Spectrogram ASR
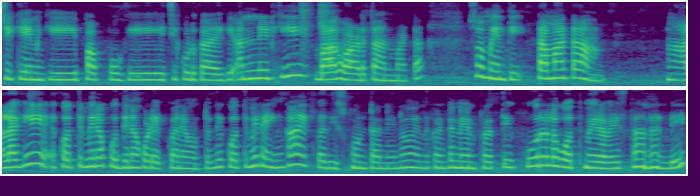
చికెన్కి పప్పుకి చిక్కుడుకాయకి అన్నిటికీ బాగా వాడతా అనమాట సో మెంతి టమాటా అలాగే కొత్తిమీర పుదీనా కూడా ఎక్కువనే ఉంటుంది. కొత్తిమీర ఇంకా ఎక్కువ తీసుకుంటాను నేను. ఎందుకంటే నేను ప్రతి కూరలో కొత్తిమీర వేస్తానండి.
